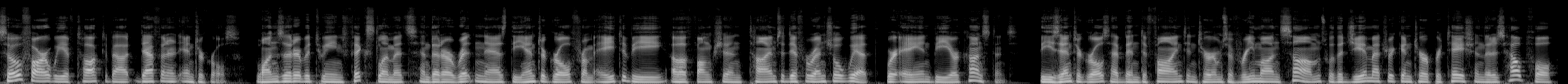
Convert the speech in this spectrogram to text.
So far, we have talked about definite integrals, ones that are between fixed limits and that are written as the integral from a to b of a function times a differential width where a and b are constants. These integrals have been defined in terms of Riemann sums with a geometric interpretation that is helpful,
